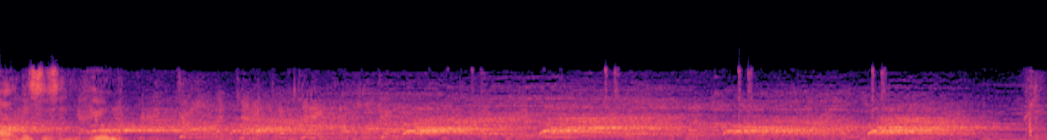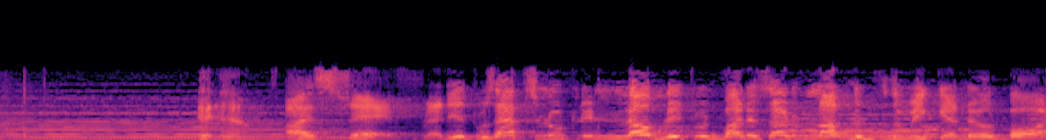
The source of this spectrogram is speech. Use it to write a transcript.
Oh, this is inhuman. I say, Freddie, it was absolutely lovely to invite us out of London for the weekend, old boy.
